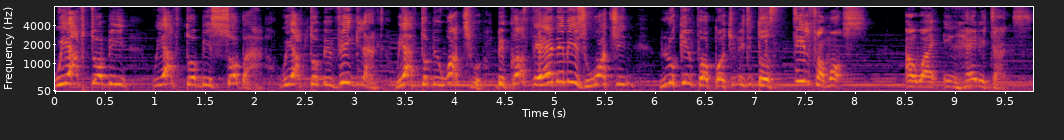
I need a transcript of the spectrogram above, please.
We have to be we have to be sober. We have to be vigilant. We have to be watchful because the enemy is watching, looking for opportunity to steal from us. our inheritance.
